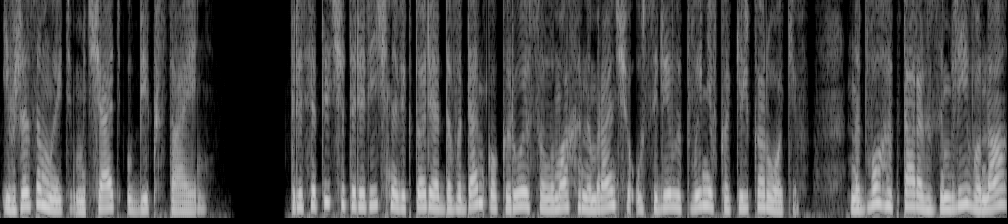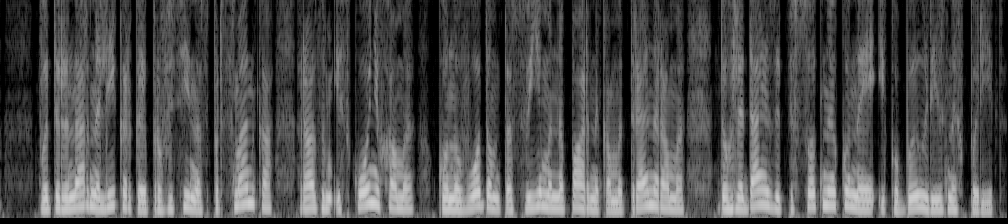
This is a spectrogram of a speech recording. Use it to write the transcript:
і вже за мить мчать у бік стаєнь. 34-річна Вікторія Давиденко керує Соломахиним ранчо у селі Литвинівка кілька років. На двох гектарах землі вона, ветеринарна лікарка і професійна спортсменка, разом із конюхами, коноводом та своїми напарниками-тренерами доглядає за півсотнею коней і кобил різних порід.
